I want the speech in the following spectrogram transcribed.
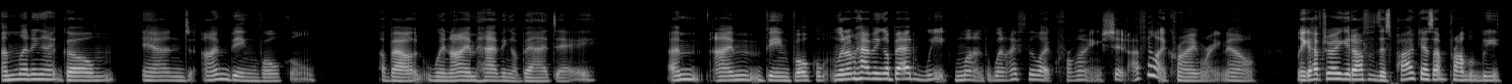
I'm letting that go and I'm being vocal about when I'm having a bad day. I'm I'm being vocal when I'm having a bad week, month, when I feel like crying. Shit, I feel like crying right now. Like after I get off of this podcast, I'm probably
